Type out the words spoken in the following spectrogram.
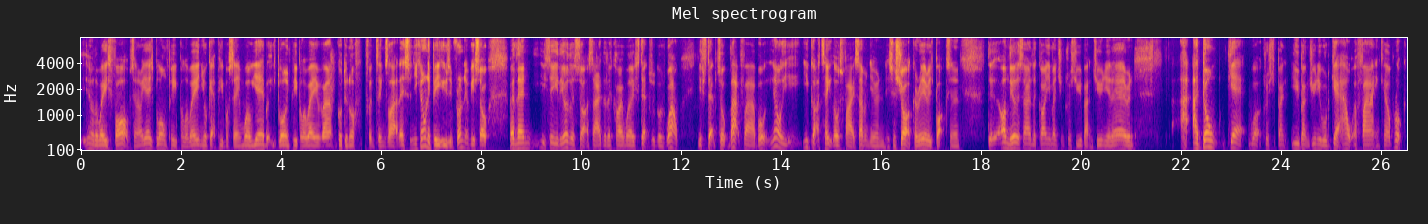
you know, the way he's fought up to now. Yeah, he's blown people away, and you'll get people saying, "Well, yeah, but he's blowing people away who aren't good enough," and things like this. And you can only beat who's in front of you. So, and then you see the other sort of side of the coin where he steps and goes, "Wow, you've stepped up that far." But you know, you've got to take those fights, haven't you? And it's a short career, he's boxing. And the, on the other side of the coin, you mentioned Chris Eubank Jr. there, and I, I don't get what Chris Eubank Jr. would get out of fighting Kell Brook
